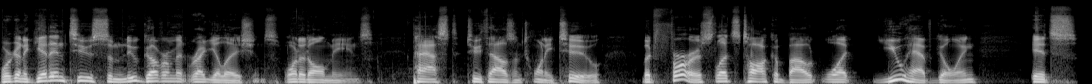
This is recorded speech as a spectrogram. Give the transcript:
We're going to get into some new government regulations, what it all means, past 2022. But first, let's talk about what you have going. It's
